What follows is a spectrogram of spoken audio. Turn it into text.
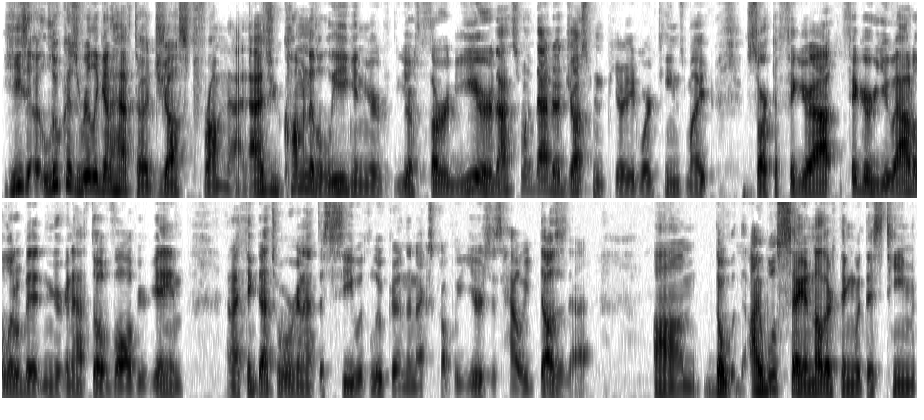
he's Luka's really going to have to adjust from that. As you come into the league in your your third year, that's what that adjustment period where teams might start to figure out figure you out a little bit and you're going to have to evolve your game. And I think that's what we're going to have to see with Luka in the next couple years is how he does that. Um, though I will say another thing with this team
